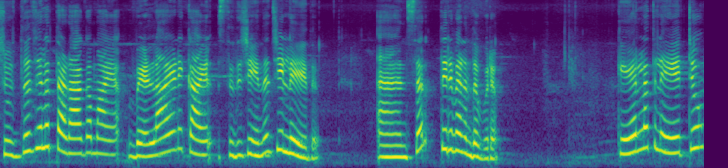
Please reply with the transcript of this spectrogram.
ശുദ്ധജല തടാകമായ വെള്ളായണി കായൽ സ്ഥിതി ചെയ്യുന്ന ജില്ല ഏത് ആൻസർ തിരുവനന്തപുരം. കേരളത്തിലെ ഏറ്റവും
